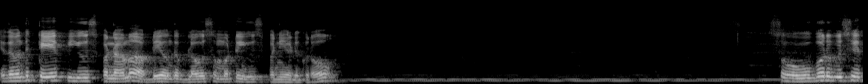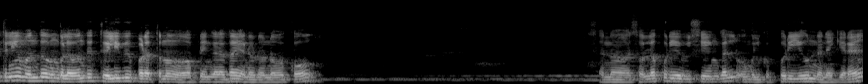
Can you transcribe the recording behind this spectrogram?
இதை வந்து டேப் யூஸ் பண்ணாமல் அப்படியே வந்து ப்ளவுஸை மட்டும் யூஸ் பண்ணி எடுக்கிறோம். ஸோ ஒவ்வொரு விஷயத்துலையும் வந்து உங்களை வந்து தெளிவுபடுத்தணும் அப்படிங்கிறது தான் என்னோட நோக்கம். ஸோ நான் சொல்லக்கூடிய விஷயங்கள் உங்களுக்கு புரியும்னு நினைக்கிறேன்.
